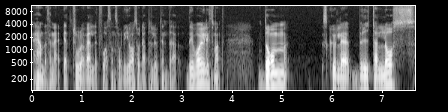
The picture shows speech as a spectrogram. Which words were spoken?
händelserna, jag tror det var väldigt få som såg det, jag såg det absolut inte. Det var ju liksom att de skulle bryta loss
